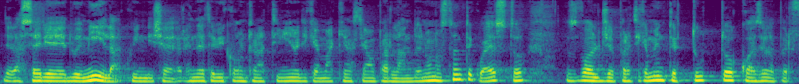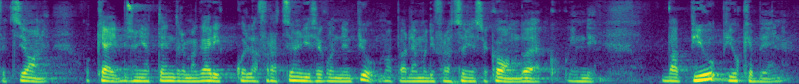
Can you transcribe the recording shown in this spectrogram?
della serie 2000, quindi cioè, rendetevi conto un attimino di che macchina stiamo parlando e nonostante questo svolge praticamente tutto quasi alla perfezione. Ok, bisogna attendere magari quella frazione di secondo in più, ma parliamo di frazioni di secondo, ecco, quindi va più, più che bene.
